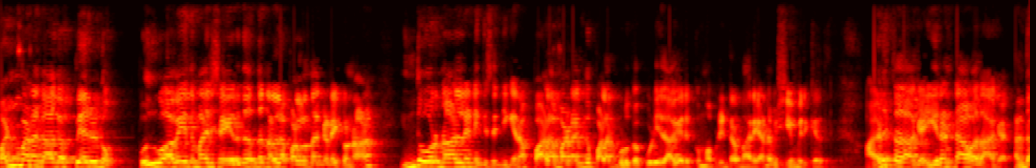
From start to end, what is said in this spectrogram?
பன்மடங்காக பெருகும். பொதுவாகவே இந்த மாதிரி செய்கிறது வந்து நல்ல பலன் தான் கிடைக்கும்னா இந்த ஒரு நாளில் நீங்கள் செஞ்சீங்கன்னா பல மடங்கு பலன் கொடுக்கக்கூடியதாக இருக்கும் அப்படின்ற மாதிரியான விஷயம் இருக்கிறது. அடுத்ததாக இரண்டாவதாக அந்த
